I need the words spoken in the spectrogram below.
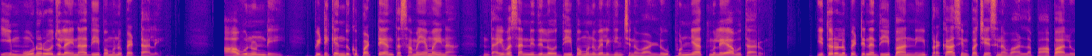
ఈ మూడు రోజులైనా దీపమును పెట్టాలి. ఆవు నుండి పిటికెందుకు పట్టేంత సమయమైన దైవసన్నిధిలో దీపమును వెలిగించిన వాళ్ళు పుణ్యాత్ములే అవుతారు. ఇతరులు పెట్టిన దీపాన్ని ప్రకాశింపచేసిన వాళ్ళ పాపాలు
